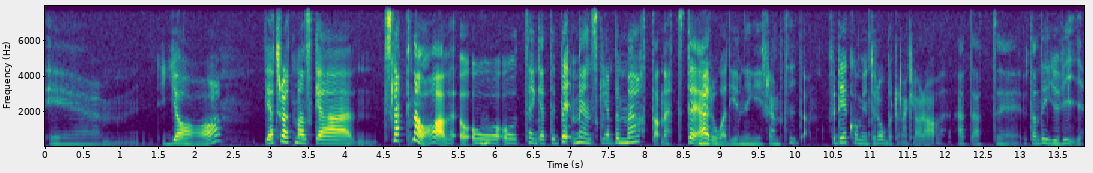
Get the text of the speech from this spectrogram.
Eh, ja, jag tror att man ska slappna av och, och, och tänka att det be mänskliga bemötandet, det är mm. rådgivning i framtiden. För det kommer ju inte robotarna klara av. Att, att, eh, utan det är ju vi.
